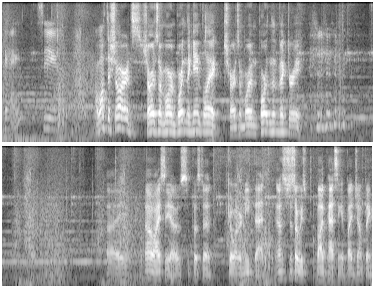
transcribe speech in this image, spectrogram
Okay. So you. I want the shards. Shards are more important than gameplay. Shards are more important than victory. I. Oh, I see. I was supposed to go underneath that. I was just always bypassing it by jumping.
